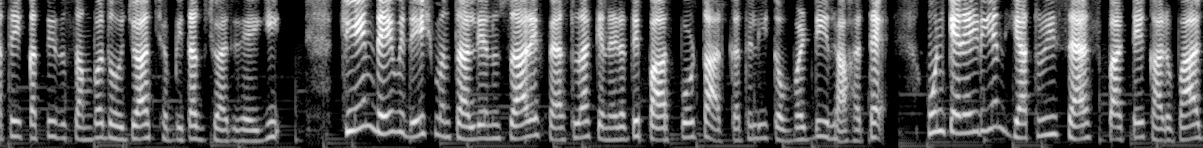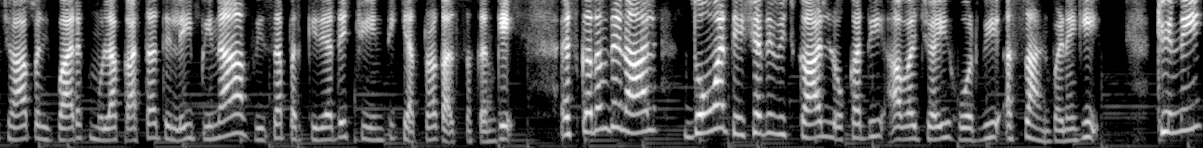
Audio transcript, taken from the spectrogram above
ਅਤੇ 31 ਦਸੰਬਰ 2026 ਤੱਕ ਜਾਰੀ ਰਹੇਗੀ। ਚੀਨ ਦੇ ਵਿਦੇਸ਼ ਮੰਤਰਾਲੇ ਅਨੁਸਾਰ ਇਹ ਫੈਸਲਾ ਕੈਨੇਡਾ ਦੇ ਪਾਸਪੋਰਟ ਧਾਰਕਾਂ ਲਈ ਇੱਕ ਵੱਡੀ ਰਾਹਤ ਹੈ। ਹੁਣ ਕੈਨੇਡੀਅਨ ਯਾਤਰੀ ਸੈਰ ਸਪਾਟੇ ਕਾਰੋਬਾਰ ਜਾਂ ਪਰਿਵਾਰਕ ਮੁਲਾਕਾਤਾਂ ਦੇ ਲਈ ਬਿਨਾਂ ਵੀਜ਼ਾ ਪ੍ਰਕਿਰਿਆ ਦੇ ਚੀਨ ਦੀ ਯਾਤਰਾ ਕਰ ਸਕਣਗੇ। ਇਸ ਕਦਮ ਦੇ ਨਾਲ ਦੋਵਾਂ ਦੇਸ਼ਾਂ ਦੇ ਵਿਚਕਾਰ ਲੋਕਾਂ ਦੀ ਆਵਾਜਾਈ ਹੋਰ ਵੀ ਆਸਾਨ ਬਣੇਗੀ। ਚੀਨੀ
